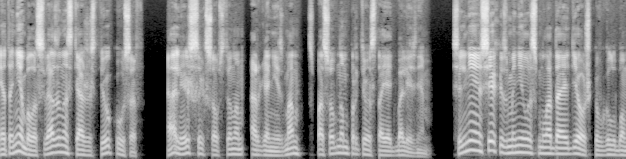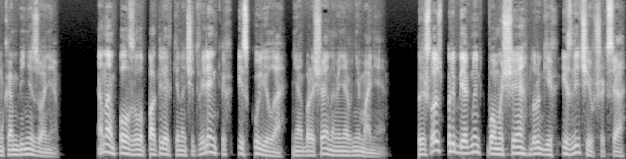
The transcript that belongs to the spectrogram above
это не было связано с тяжестью укусов, а лишь с их собственным организмом, способным противостоять болезням. Сильнее всех изменилась молодая девушка в голубом комбинезоне. Она ползала по клетке на четвереньках и скулила, не обращая на меня внимания. Пришлось прибегнуть к помощи других излечившихся,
